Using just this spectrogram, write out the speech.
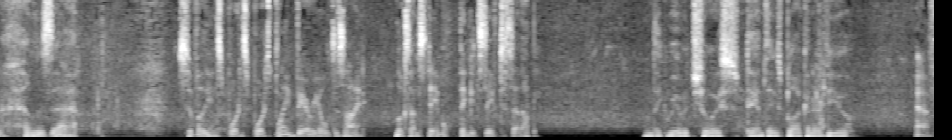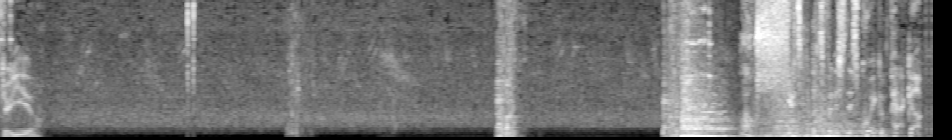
The hell is that? Civilian sports sports plane, very old design. Looks unstable. Think it's safe to set up? I don't think we have a choice. Damn thing's blocking our view. After you. This quick and pack up.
